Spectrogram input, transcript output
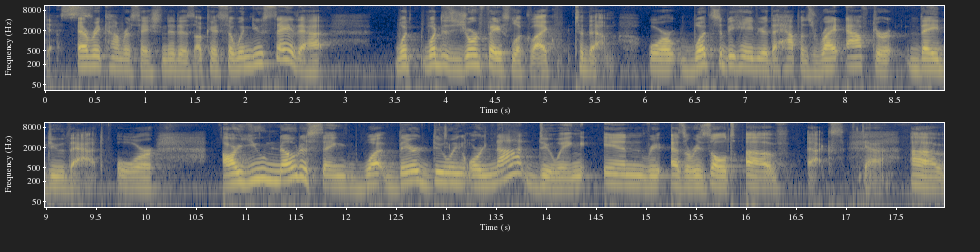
Yes. Every conversation it is. Okay, so when you say that, what, what does your face look like to them? Or what's the behavior that happens right after they do that? Or are you noticing what they're doing or not doing in re- as a result of X? Yeah. Uh,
